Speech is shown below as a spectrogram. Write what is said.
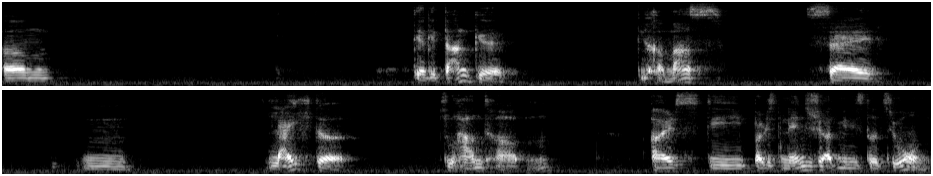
Ähm, der Gedanke, die Hamas sei mh, hm, leichter zu handhaben als die palästinensische Administration.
